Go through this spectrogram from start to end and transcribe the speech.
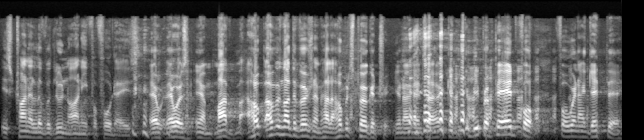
is trying to live with Lou Nanni for four days. there, was, you know, my, my, I, hope, I hope it's not the version of hell. I hope it's purgatory, you know, and so I can, can be prepared for, for when I get there.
